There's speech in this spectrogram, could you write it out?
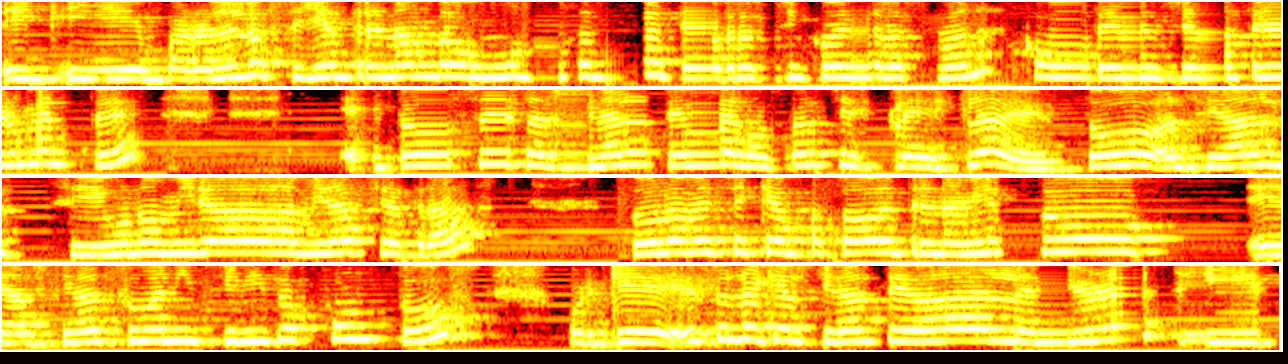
y, y, en paralelo seguía entrenando constantemente, 4 o 5 veces a la semana, como te mencioné anteriormente. Entonces al final el tema de la constancia es clave. Todo, al final, si uno mira, mira hacia atrás, todos los meses que han pasado de entrenamiento eh, al final suman infinitos puntos, porque eso es lo que al final te da la endurance y,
